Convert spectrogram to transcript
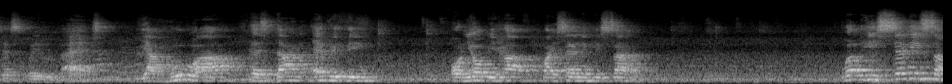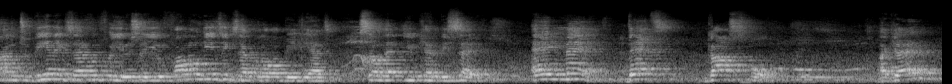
just relax. Yahuwah has done everything on your behalf by sending his son. Well, he sent his son to be an example for you, so you follow his example of obedience so that you can be saved. Amen. That's gospel. Okay?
